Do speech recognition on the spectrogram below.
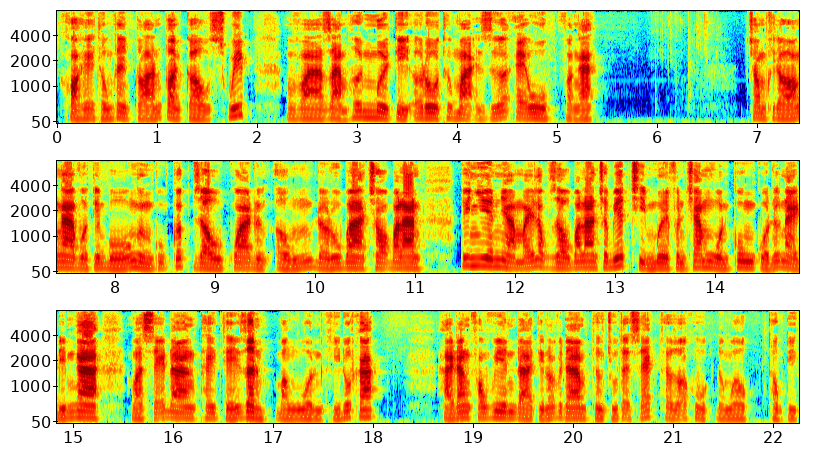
khỏi hệ thống thanh toán toàn cầu SWIFT và giảm hơn 10 tỷ euro thương mại giữa EU và Nga. Trong khi đó, Nga vừa tuyên bố ngừng cung cấp dầu qua đường ống Druba cho Ba Lan. Tuy nhiên, nhà máy lọc dầu Ba Lan cho biết chỉ 10% nguồn cung của nước này đến Nga và sẽ đang thay thế dần bằng nguồn khí đốt khác. Hải Đăng, phóng viên Đài Tiếng Nói Việt Nam, thường trú tại Séc, theo dõi khu vực Đông Âu, thông tin.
